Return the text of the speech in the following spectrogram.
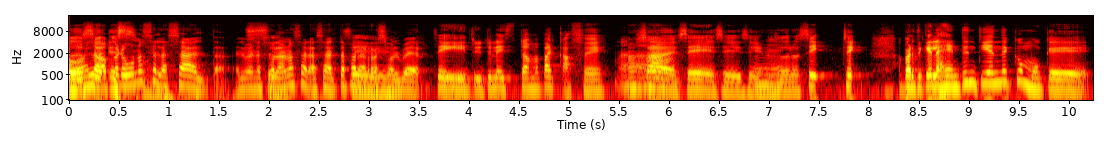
todos es- lados, es- pero uno se la salta. El venezolano Sí. se la salta para Sí. resolver. Sí, tú, tú le dices, toma para el café. Ajá. ¿Sabes? Sí, sí, sí. Nosotros, sí, sí. Aparte que la gente entiende como que,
